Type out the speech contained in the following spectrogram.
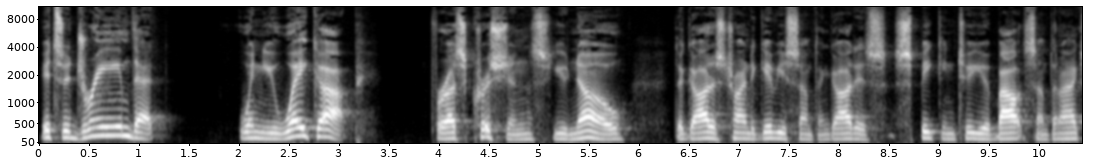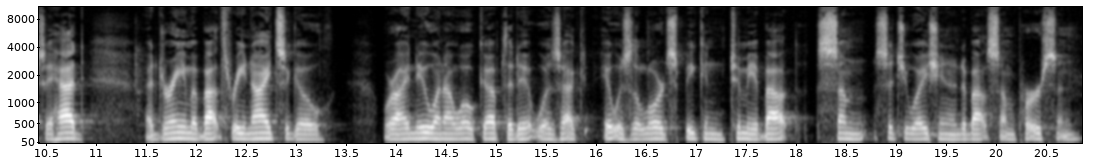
It's a dream that when you wake up, for us Christians, you know that God is trying to give you something. God is speaking to you about something. I actually had a dream about three nights ago where I knew when I woke up that it was it was the Lord speaking to me about some situation and about some person.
